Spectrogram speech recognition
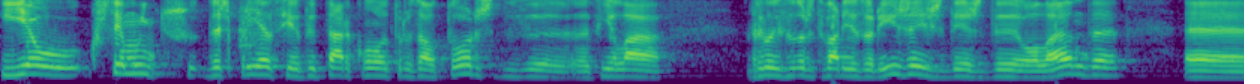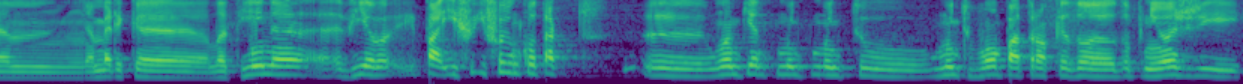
e eu gostei muito da experiência de estar com outros autores, de, havia lá realizadores de várias origens, desde Holanda, um, América Latina, havia, e, pá, e foi um contacto, uh, um ambiente muito, muito, muito bom para a troca de, de opiniões e,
